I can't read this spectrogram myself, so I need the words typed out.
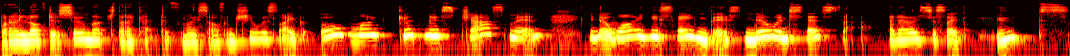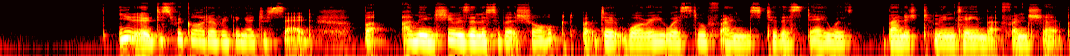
but I loved it so much that I kept it for myself. And she was like, Oh my goodness, Jasmine, you know, why are you saying this? No one says that. And I was just like, Oops. You know, disregard everything I just said. But I mean, she was a little bit shocked, but don't worry, we're still friends to this day. We've managed to maintain that friendship.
